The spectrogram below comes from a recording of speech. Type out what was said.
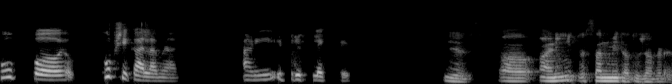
खूप खूप शिकायला मिळाले. आणि इट रिफ्लेक्टेड येस आणि सन्मिता तुझ्याकडे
